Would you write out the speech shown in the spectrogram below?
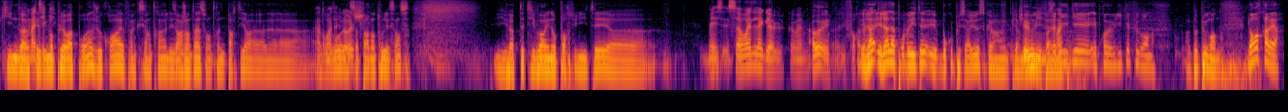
qui ne va quasiment plus avoir de province, je crois. Enfin, que c'est en train, les Argentins sont en train de partir à, droite, à gauche. ça part dans tous les sens. Il va peut-être y voir une opportunité. Mais ça aurait de la gueule quand même. Ah et, là, et là, la probabilité est beaucoup plus sérieuse qu'un Pierre Faisabilité et probabilité plus grande un peu plus grande. Laurent Travers.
